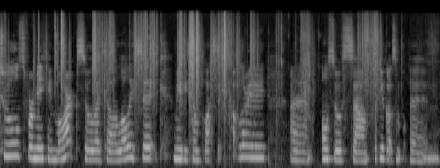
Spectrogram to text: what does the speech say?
tools for making marks, so like a lolly stick, maybe some plastic cutlery, um, also some, if you've got some um,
